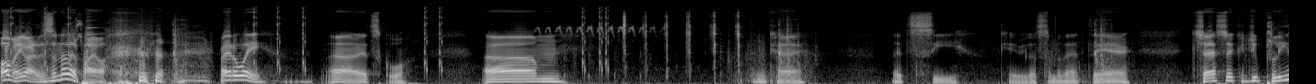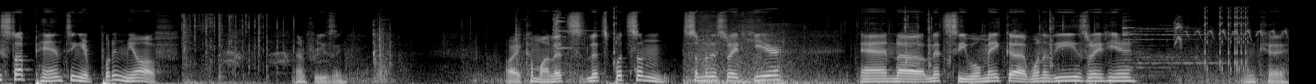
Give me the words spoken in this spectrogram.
Oh my god, there's another pile. right away. Ah, that's cool. Um... Okay. Let's see. Okay, we got some of that there. Chester, could you please stop panting? You're putting me off. I'm freezing. All right, come on. Let's let's put some some of this right here, and uh, let's see. We'll make uh, one of these right here. Okay.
